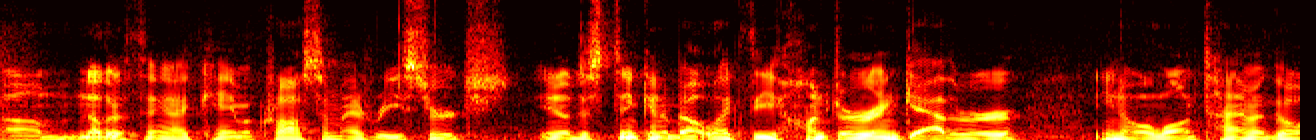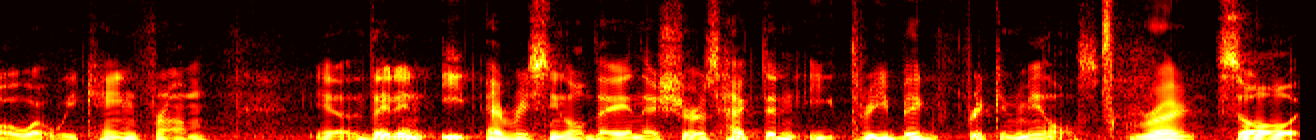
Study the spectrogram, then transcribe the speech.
Um, another thing I came across in my research, you know, just thinking about like the hunter and gatherer, you know, a long time ago, what we came from. You know, they didn't eat every single day, and they sure as heck didn't eat three big freaking meals. right So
